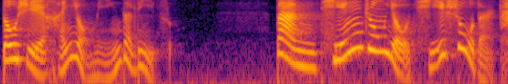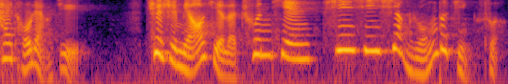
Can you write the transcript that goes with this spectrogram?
都是很有名的例子。但“庭中有奇树”的开头两句，却是描写了春天欣欣向荣的景色，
